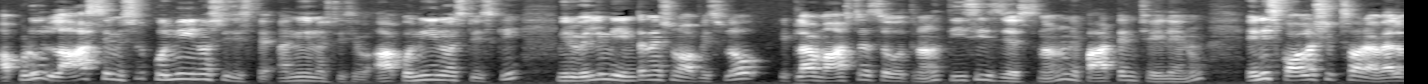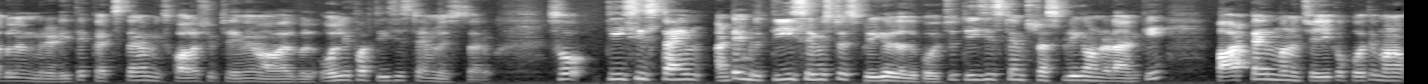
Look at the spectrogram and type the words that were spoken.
అప్పుడు లాస్ట్ సెమిస్టర్ కొన్ని యూనివర్సిటీస్ ఇస్తాయి అన్ని యూనివర్సిటీస్ ఇవ్వ. ఆ కొన్ని యూనివర్సిటీస్కి మీరు వెళ్ళి మీ ఇంటర్నేషనల్ ఆఫీస్లో ఇట్లా మాస్టర్స్ చదువుతున్నాను థీసీస్ చేస్తున్నాను నేను పార్ట్ టైం చేయలేను. ఎనీ స్కాలర్షిప్స్ ఆర్ అవైలబుల్ అని మీరు అడిగితే ఖచ్చితంగా మీకు స్కాలర్షిప్స్ ఏమేమి అవైలబుల్ ఓన్లీ ఫర్ థీసీస్ టైంలో ఇస్తారు. సో థీసీస్ టైం అంటే మీరు త్రీ సెమిస్టర్స్ ఫ్రీగా చదువుకోవచ్చు. థీసీస్ టైం స్ట్రెస్ ఫ్రీగా ఉండడానికి పార్ట్ టైం మనం చేయకపోతే మనం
